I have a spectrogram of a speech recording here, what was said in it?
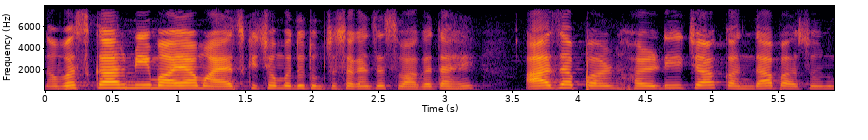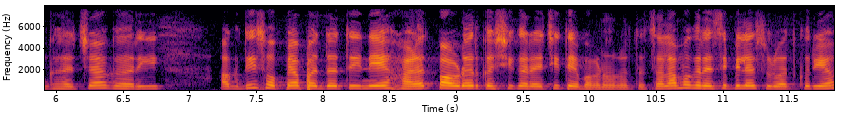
नमस्कार मी माया मायाच किचनमध्ये तुमचं सगळ्यांचं स्वागत आहे. आज आपण हळदीच्या कंदापासून घरच्या घरी अगदी सोप्या पद्धतीने हळद पावडर कशी करायची ते बघणार होतं चला मग रेसिपीला सुरुवात करूया.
